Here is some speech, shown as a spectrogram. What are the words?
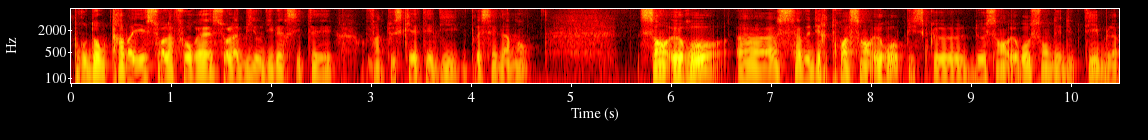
pour donc travailler sur la forêt, sur la biodiversité, enfin tout ce qui a été dit précédemment. 100 euros, euh, ça veut dire 300 euros, puisque 200 euros sont déductibles.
